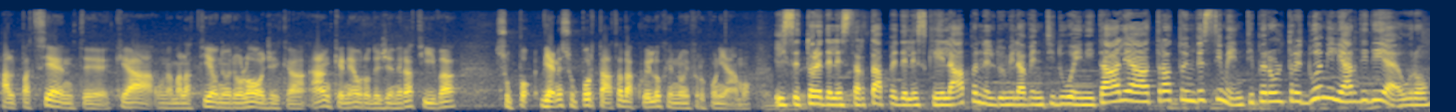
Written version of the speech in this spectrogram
al paziente che ha una malattia neurologica anche neurodegenerativa viene supportata da quello che noi proponiamo. Il settore delle start-up e delle scale-up nel 2022 in Italia ha attratto investimenti per oltre 2 miliardi di euro.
